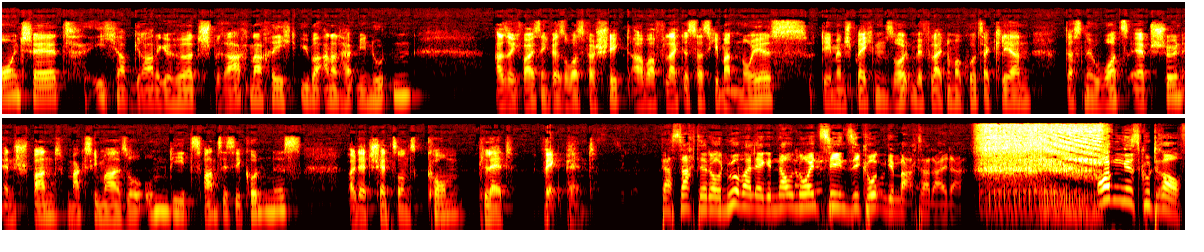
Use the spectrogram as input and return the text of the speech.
Moin Chat. Ich habe gerade gehört, Sprachnachricht über anderthalb Minuten. Also ich weiß nicht, wer sowas verschickt, aber vielleicht ist das jemand Neues. Dementsprechend sollten wir vielleicht nochmal kurz erklären, dass eine WhatsApp schön entspannt maximal so um die 20 Sekunden ist, weil der Chat sonst komplett wegpennt. Das sagt er doch nur, weil er genau 19 Sekunden gemacht hat, Alter. Oggen ist gut drauf.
